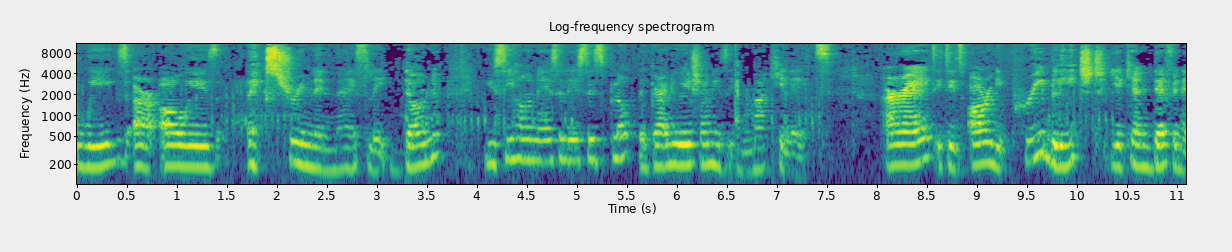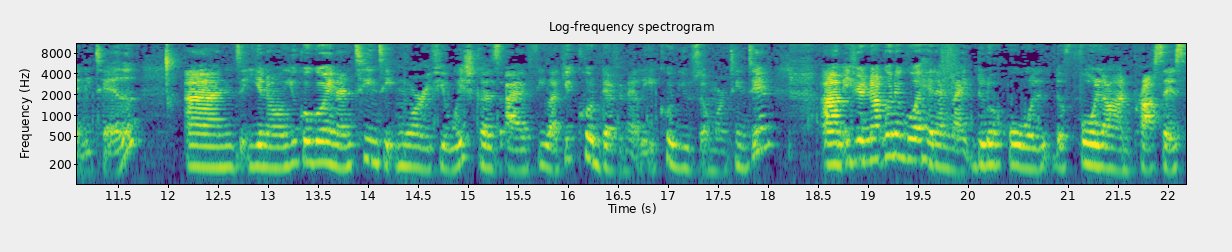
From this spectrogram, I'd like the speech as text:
wigs are always extremely nicely done you see how nicely this is plucked? The graduation is immaculate. Alright, it is already pre-bleached. You can definitely tell. And, you know, you could go in and tint it more if you wish because I feel like you could definitely, could use some more tinting. Um, if you're not going to go ahead and like do the whole, the full on process,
